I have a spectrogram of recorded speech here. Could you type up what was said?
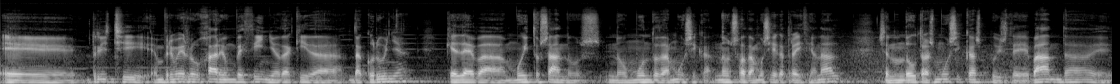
eh, Richie, en primeiro lugar, é un veciño daqui da, da Coruña que leva moitos anos no mundo da música, non só da música tradicional, senón de outras músicas, pois de banda, e,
